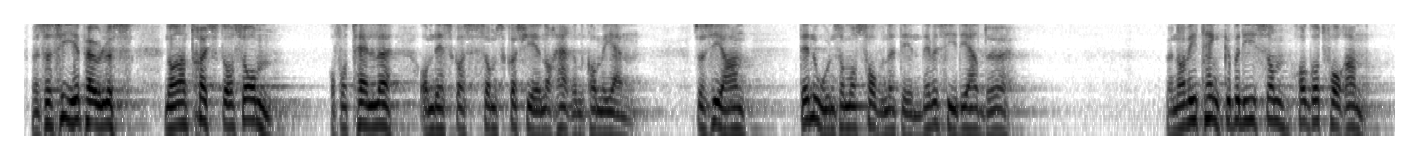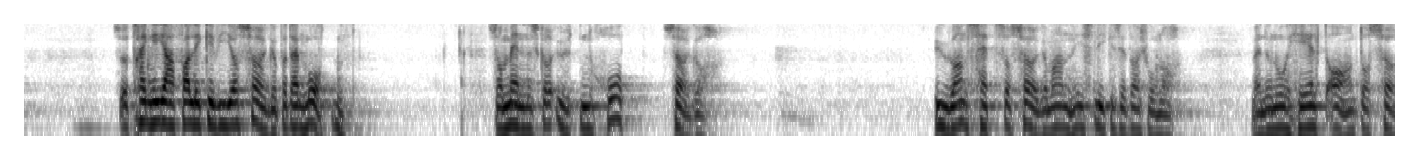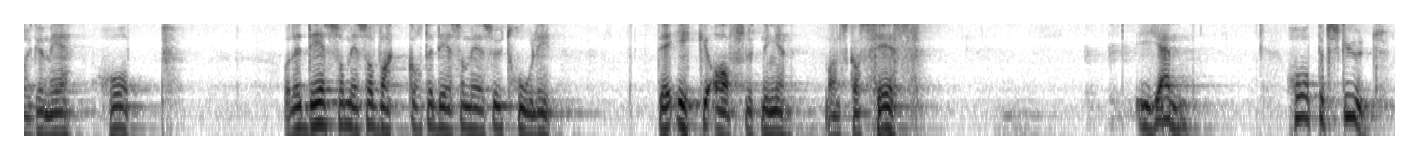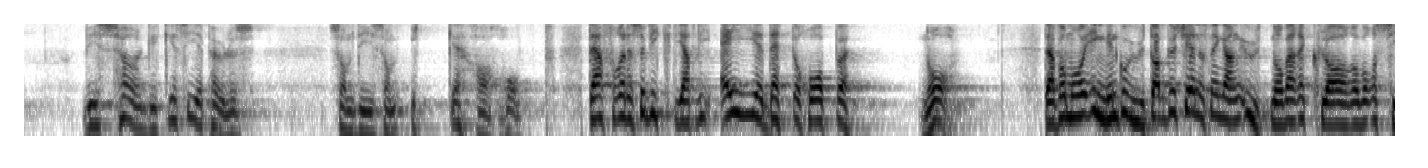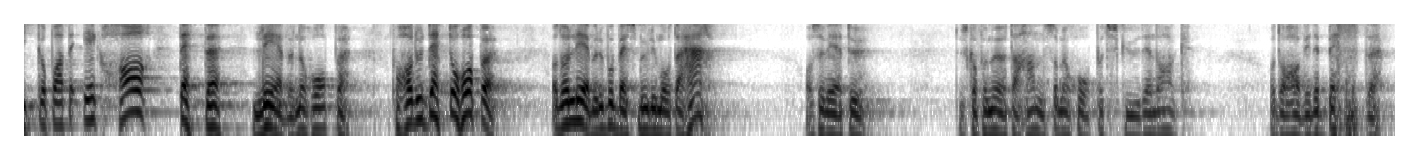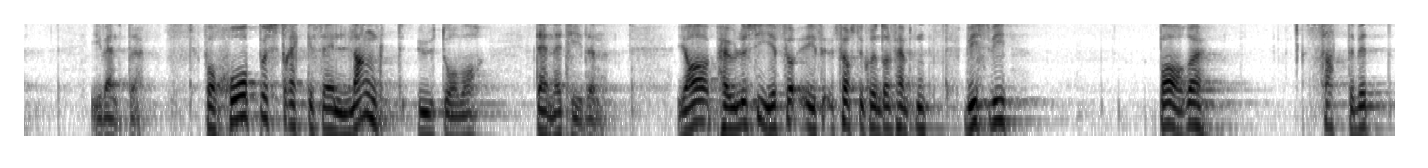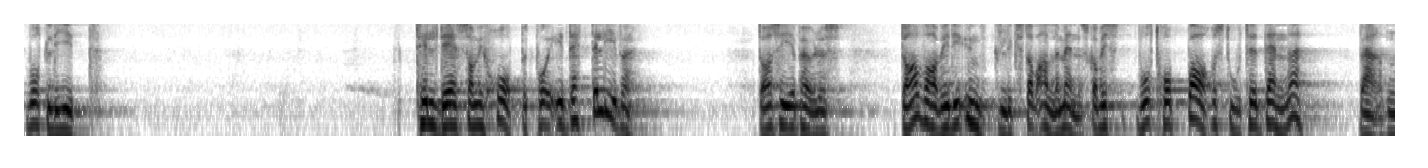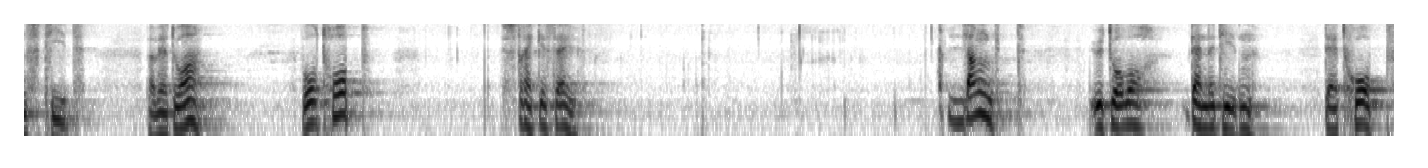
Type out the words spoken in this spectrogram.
Men så sier Paulus, når han trøster oss om og forteller om det som skal skje når Herren kommer igjen, så sier han det er noen som har sovnet inn. Dvs. Si de er døde. Men når vi tenker på de som har gått foran, så trenger iallfall ikke vi å sørge på den måten som mennesker uten håp sørger. Uansett så sørger man i slike situasjoner, men det er noe helt annet å sørge med håp. Og Det er det som er så vakkert, det er det som er så utrolig. Det er ikke avslutningen. Man skal ses igjen. Håpets Gud. Vi sørger ikke, sier Paulus, som de som ikke har håp. Derfor er det så viktig at vi eier dette håpet nå. Derfor må ingen gå ut av gudstjenesten en gang uten å være klar over og sikker på at 'jeg har dette levende håpet'. For har du dette håpet, og da lever du på best mulig måte her. Og så vet du du skal få møte Han som er håpets Gud en dag. Og da har vi det beste i vente. For håpet strekker seg langt utover denne tiden. Ja, Paulus sier i 1. Korinter 15 hvis vi bare satte ved vårt lit til det som vi håpet på i dette livet, da sier Paulus Da var vi de ynkeligste av alle mennesker hvis vårt håp bare sto til denne verdens tid. Men vet du hva? Vårt håp strekker seg langt utover denne tiden. Det er et håp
